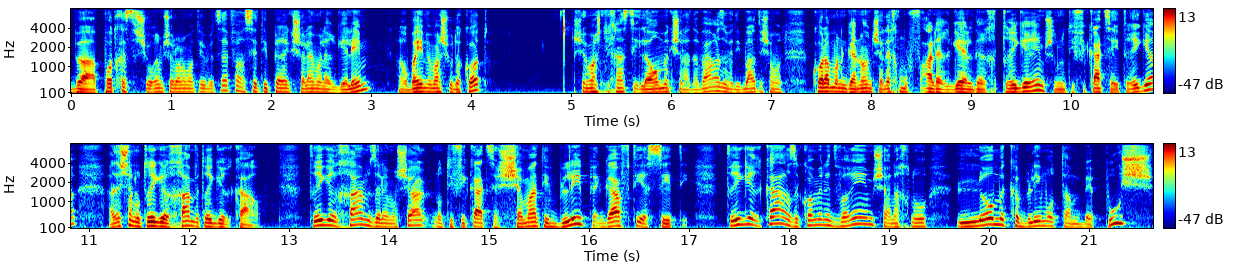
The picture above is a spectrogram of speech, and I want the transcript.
בפודקאסט השיעורים שלא למדתי בבית ספר, עשיתי פרק שלם על הרגלים, 40 ומשהו דקות. שממש נכנסתי לעומק של הדבר הזה ודיברתי שם על כל המנגנון של איך מופעל הרגל דרך טריגרים, שנוטיפיקציה היא טריגר. אז יש לנו טריגר חם וטריגר קר. טריגר חם זה למשל נוטיפיקציה, שמעתי blip, הגבתי, עשיתי. טריגר קר זה כל מיני דברים שאנחנו לא מקבלים אותם ב push,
